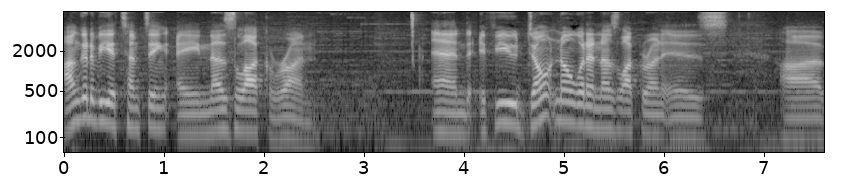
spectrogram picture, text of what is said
I'm gonna be attempting a Nuzlocke run. And if you don't know what a Nuzlocke run is, uh,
